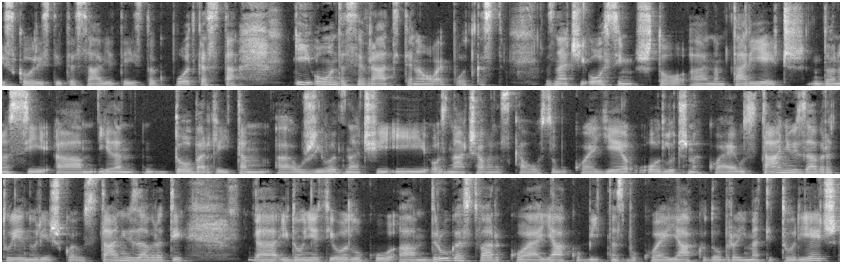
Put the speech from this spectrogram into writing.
iskoristite savjete iz tog podcasta i onda se vratite na ovaj podcast. Znači, osim što nam ta riječ donosi jedan dobar ritam u život, znači i označava nas kao osobu koja je odlučna, koja je u stanju izabrati tu jednu riječ, koja je u stanju izabrati i donijeti odluku. Druga stvar koja je jako bitna zbog koje je jako dobro imati tu riječ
